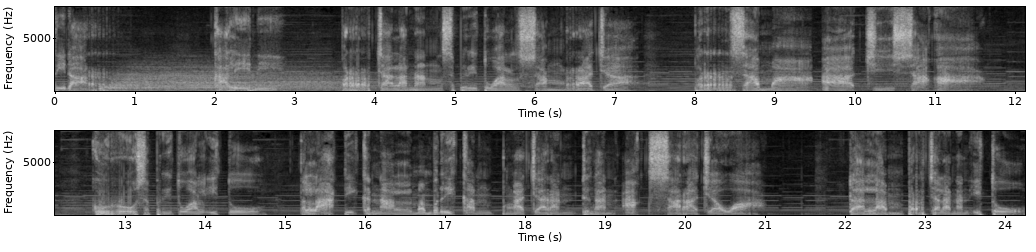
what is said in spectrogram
Tidar. Kali ini, perjalanan spiritual sang raja bersama Aji Saka. Guru spiritual itu telah dikenal memberikan pengajaran dengan aksara Jawa. Dalam perjalanan itu,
